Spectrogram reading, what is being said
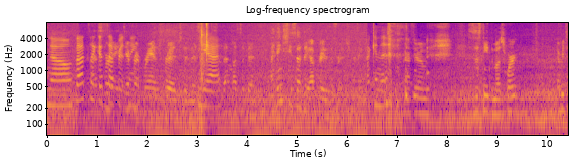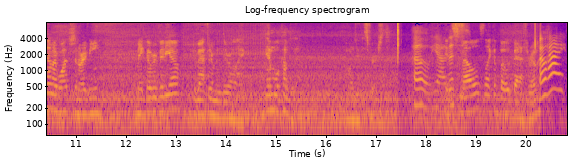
no, that's like That's a separate a different thing. brand fridge than this. is. Yeah. So that must have been. I think she said they upgraded the fridge. I think I can. bathroom. Does this need the most work? Every time I watched an RV makeover video, the bathroom, and they were like, and we'll come to that. I want to do this first. oh yeah, it this. smells like a boat bathroom. Oh hi.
